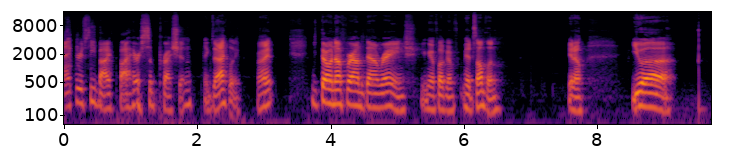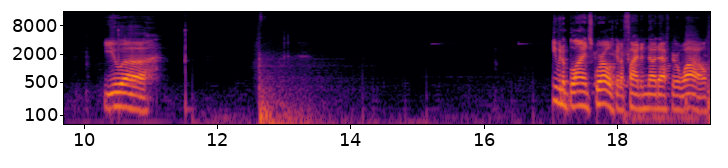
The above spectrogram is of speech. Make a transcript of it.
Accuracy by fire suppression. Exactly. Right? You throw enough rounds down range, you're gonna fucking hit something. You know. You uh you uh even a blind squirrel is gonna find a nut after a while.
